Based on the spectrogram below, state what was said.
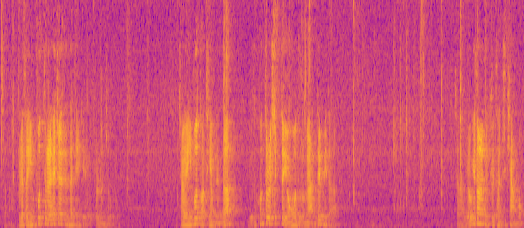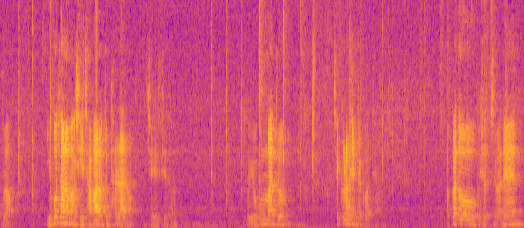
자, 그래서 임포트를 해줘야 된다는 얘기예요. 결론적으로. 자, 그럼 임포트 어떻게 하면 된다? 여기서 컨트롤 시프트 영어 누르면 안 됩니다. 자, 여기서는 그 단축키 안 먹고요. 임포트 하는 방식이 자바랑 좀 달라요. JSP에서는. 요것만 좀 체크를 하시면 될 것 같아요. 아까도 보셨지만은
